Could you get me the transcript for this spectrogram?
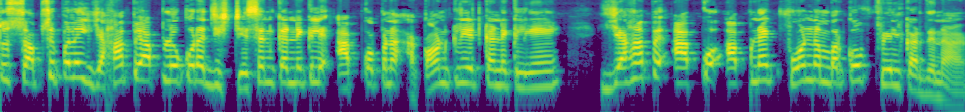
तो सबसे पहले यहाँ पे आप लोग को रजिस्ट्रेशन करने के लिए, आपको अपना अकाउंट क्रिएट करने के लिए यहाँ पे आपको अपना एक फ़ोन नंबर को फिल कर देना है।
